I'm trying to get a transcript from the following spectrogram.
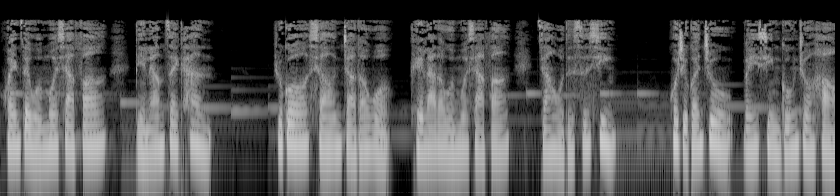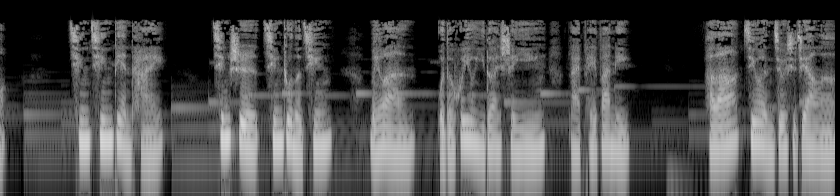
欢迎在文末下方点亮再看。如果想找到我。可以拉到文末下方，加我的私信，或者关注微信公众号“青青电台”，轻是轻重的轻。每晚我都会用一段声音来陪伴你。好啦，今晚就是这样了，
